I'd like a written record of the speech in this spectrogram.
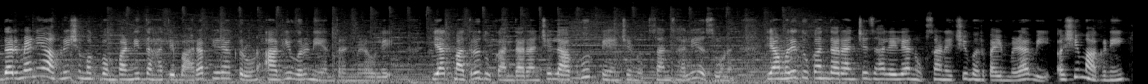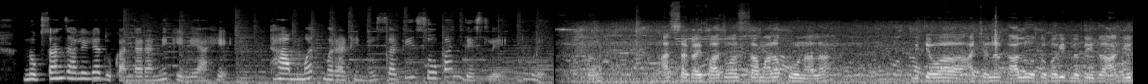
दरम्यान या अग्निशमक बंबांनी दहा ते बारा फेऱ्या करून आगीवर नियंत्रण मिळवले. यात मात्र दुकानदारांचे लाखो रुपयांचे नुकसान झाले असून यामध्ये दुकानदारांचे झालेल्या नुकसानीची भरपाई मिळावी अशी मागणी नुकसान झालेल्या दुकानदारांनी केली आहे. ठाम मत मराठी न्यूजसाठी सोपान देसले धुळे. आज सकाळी पाच वाजता मला फोन आला. मी तेव्हा अचानक आलो होतो बघितलं तर इथं आगीत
